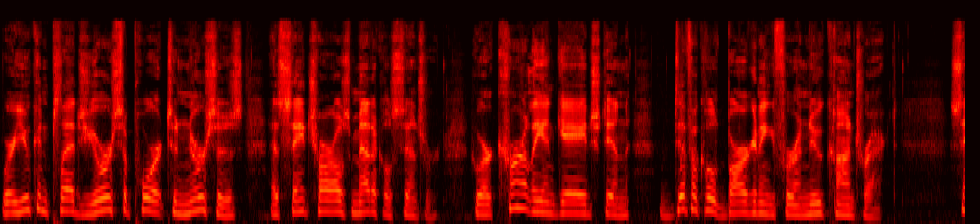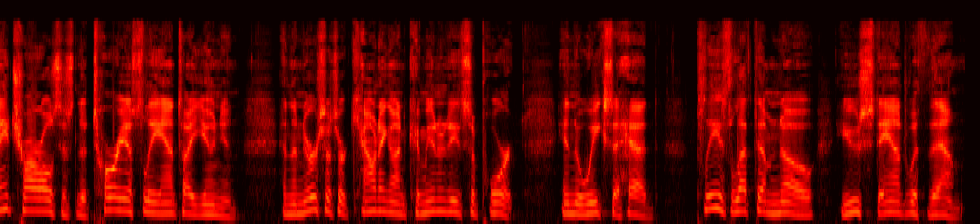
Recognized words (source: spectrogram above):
where you can pledge your support to nurses at St. Charles Medical Center who are currently engaged in difficult bargaining for a new contract. St. Charles is notoriously anti union, and the nurses are counting on community support in the weeks ahead. Please let them know you stand with them.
